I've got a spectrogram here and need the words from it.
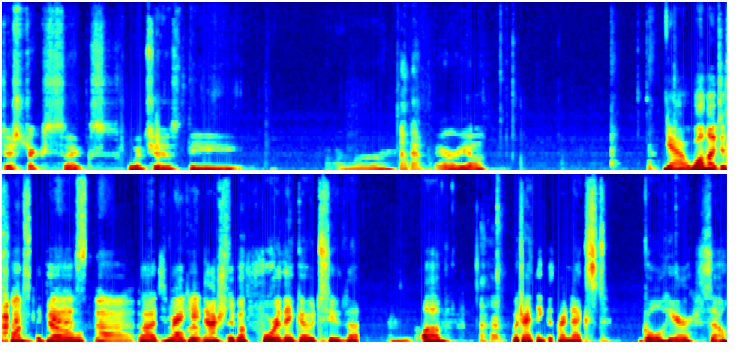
District Six, which is the armor Okay. area. yeah, Walnut just I wants to go the uh, to Mary Kate and Walnut Ashley before they go to the club, Okay. which I think is our next goal here. So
